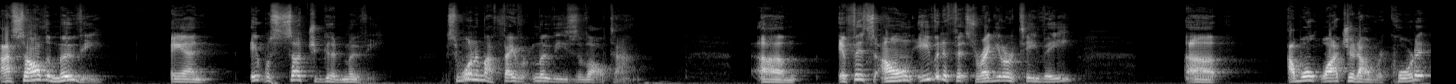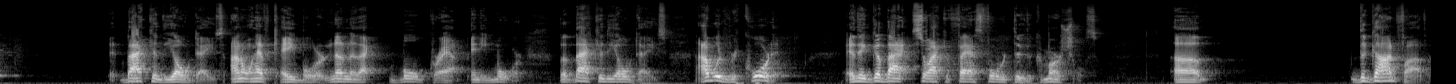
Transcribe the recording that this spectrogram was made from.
I saw the movie and it was such a good movie. It's one of my favorite movies of all time. Um, if it's on, even if it's regular TV, uh, I won't watch it. I'll record it. Back in the old days, I don't have cable or none of that bull crap anymore. But back in the old days, I would record it and then go back so I could fast forward through the commercials. Uh, the Godfather,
